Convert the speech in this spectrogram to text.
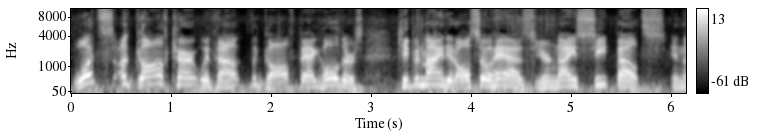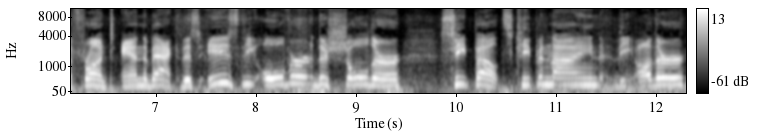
What's a golf cart without the golf bag holders? Keep in mind, it also has your nice seat belts in the front and the back. This is the over the shoulder seat belts. Keep in mind, the other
